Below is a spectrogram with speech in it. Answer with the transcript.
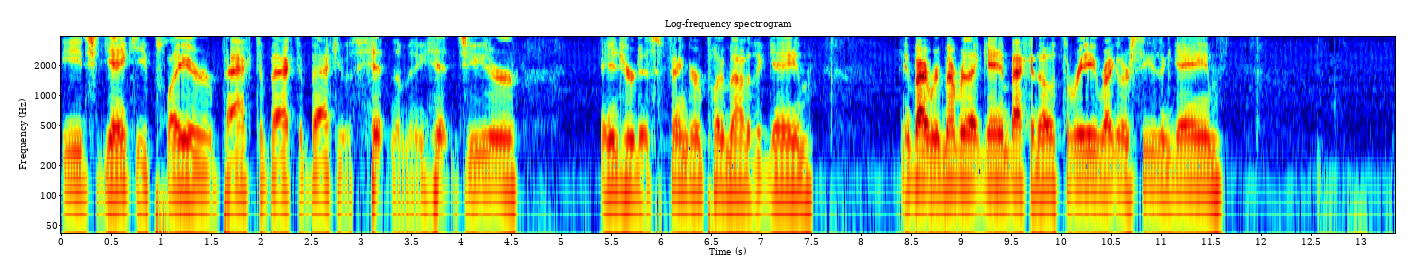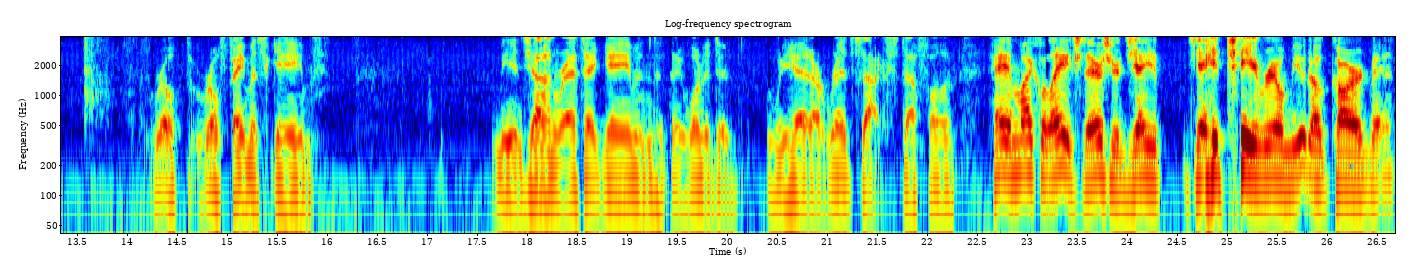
each Yankee player back to back to back. He was hitting them, and he hit Jeter, injured his finger, put him out of the game. Anybody remember that game back in 03, regular season game? Real, real famous game. Me and John were at that game, and they wanted to. We had our Red Sox stuff on. Hey, Michael H., there's your J, JT Realmuto card, man.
